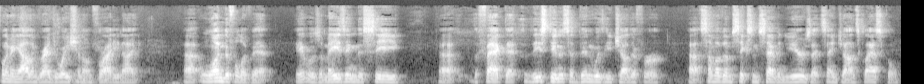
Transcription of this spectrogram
Fleming Island graduation on Friday night. Uh, wonderful event. It was amazing to see uh, the fact that these students have been with each other for uh, some of them six and seven years at St. John's Classical.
